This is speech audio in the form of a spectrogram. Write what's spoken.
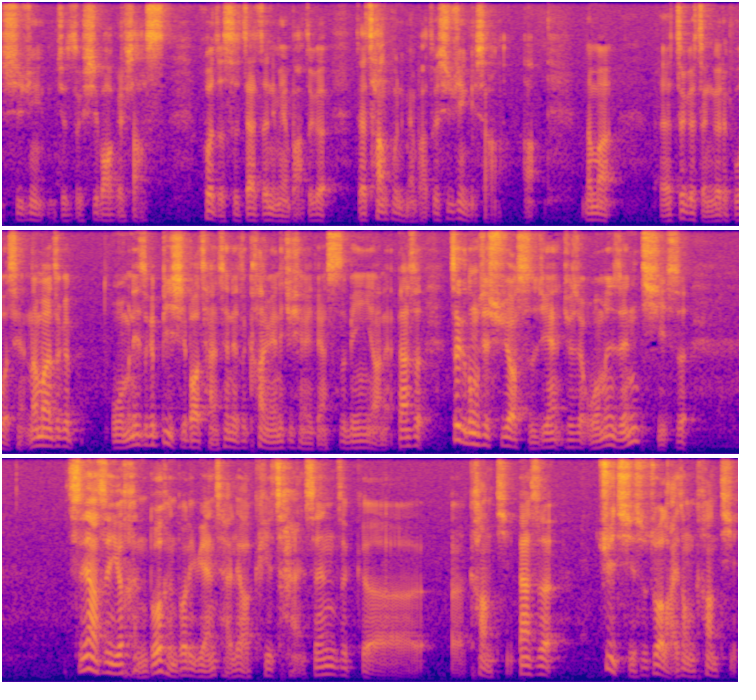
细菌就这个细胞给杀死，或者是在这里面把这个在仓库里面把这个细菌给杀了啊。那么，呃，这个整个的过程，那么这个我们的这个 B 细胞产生的这抗原呢，就像一点士兵一样的，但是这个东西需要时间，就是我们人体是实际上是有很多很多的原材料可以产生这个呃抗体，但是具体是做哪一种抗体，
